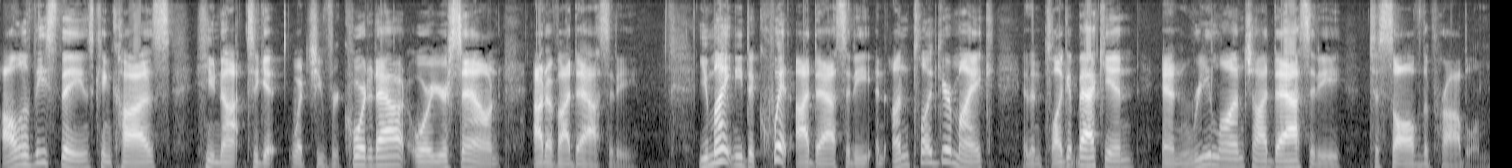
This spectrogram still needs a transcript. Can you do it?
All of these things can cause you not to get what you've recorded out or your sound out of Audacity you might need to quit Audacity and unplug your mic and then plug it back in and relaunch Audacity to solve the problem.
